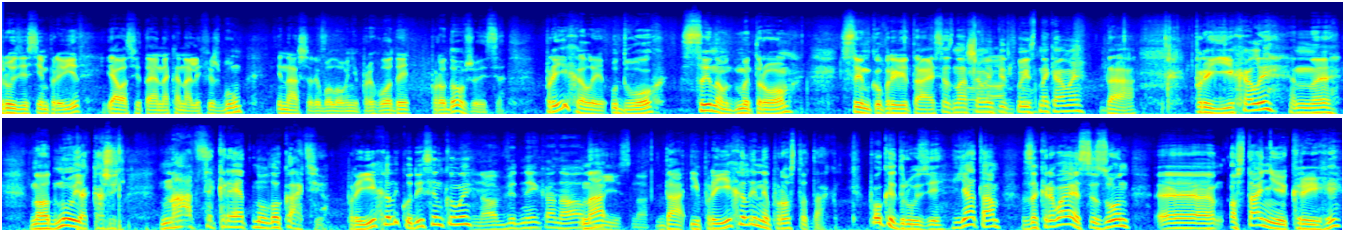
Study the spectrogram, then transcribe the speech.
Друзі, всім привіт! Я вас вітаю на каналі Фішбум і наші риболовні пригоди продовжуються. Приїхали удвох з сином Дмитром. Синку, привітайся з нашими підписниками. Да. Приїхали на, на одну, як кажуть, надсекретну локацію. Приїхали куди, синку, ми? На обвідний канал, На- звісно. Да, і приїхали не просто так. Поки, друзі, я там закриваю сезон е, останньої криги.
